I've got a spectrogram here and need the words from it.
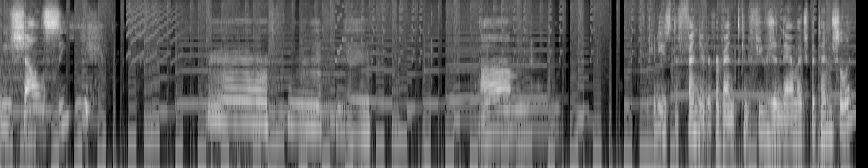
we shall see. Um, could use Defender to prevent confusion damage, potentially?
